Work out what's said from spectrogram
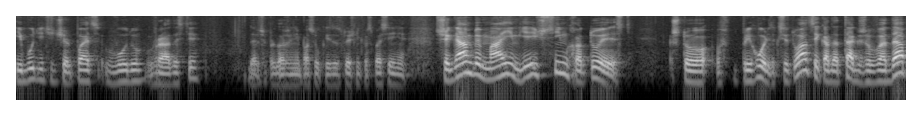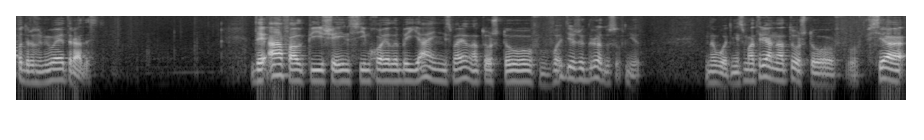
и будете черпать воду в радости. Дальше продолжение посука из источников спасения. Шигамбе маим ейш симха, то есть что приходит к ситуации, когда также вода подразумевает радость. Де афал пишейн симхоэлабия, несмотря на то, что в воде же градусов нет. Ну вот, несмотря на то, что вся,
